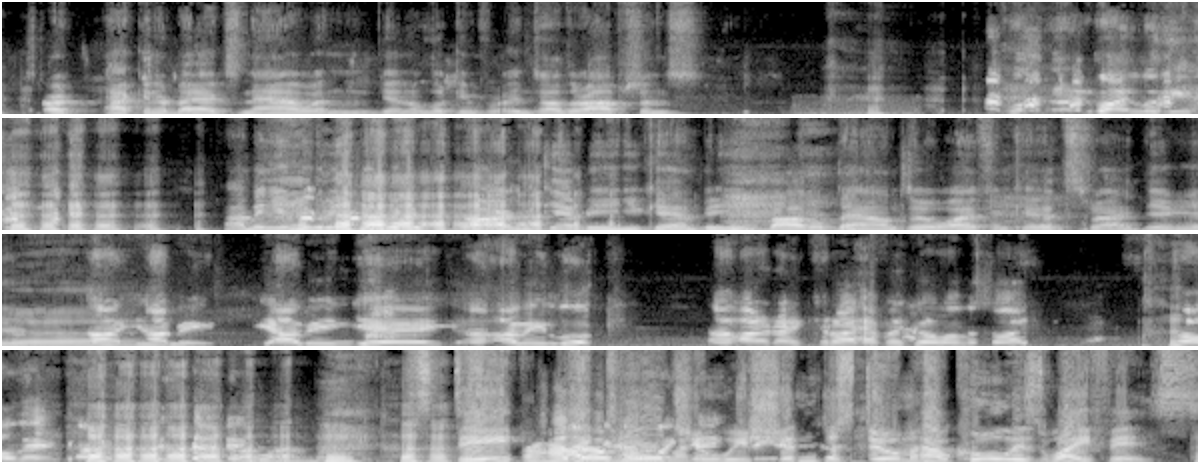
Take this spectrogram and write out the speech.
start packing her bags now and you know looking for, into other options. Like looking for, I mean, you're going to be a star. You can't be you can't be bottled down to a wife and kids, right? You're, you're, Uh, uh, I mean, yeah, I mean, yeah, uh, I mean, look, uh, I don't know. Can I have a girl on the side? Oh, there you go. See, How I told you we shouldn't assume how cool his wife is.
